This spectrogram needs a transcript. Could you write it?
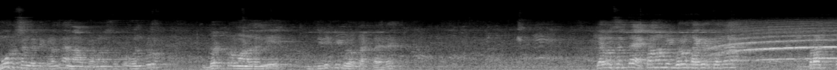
ಮೂರು ಸಂಗತಿಗಳನ್ನು ನಾವು ಗಮನಿಸಬೇಕು. ಒಂದು ದೊಡ್ಡ ಪ್ರಮಾಣದಲ್ಲಿ ಜಿ ಡಿ ಪಿ ಗ್ರೋತ್ ಆಗ್ತಾ ಇದೆ. ಕೆಲವು ಸರ್ತಿ ಎಕಾನಮಿ ಗ್ರೋತ್ ಆಗಿರ್ತದೆ. ಬಟ್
